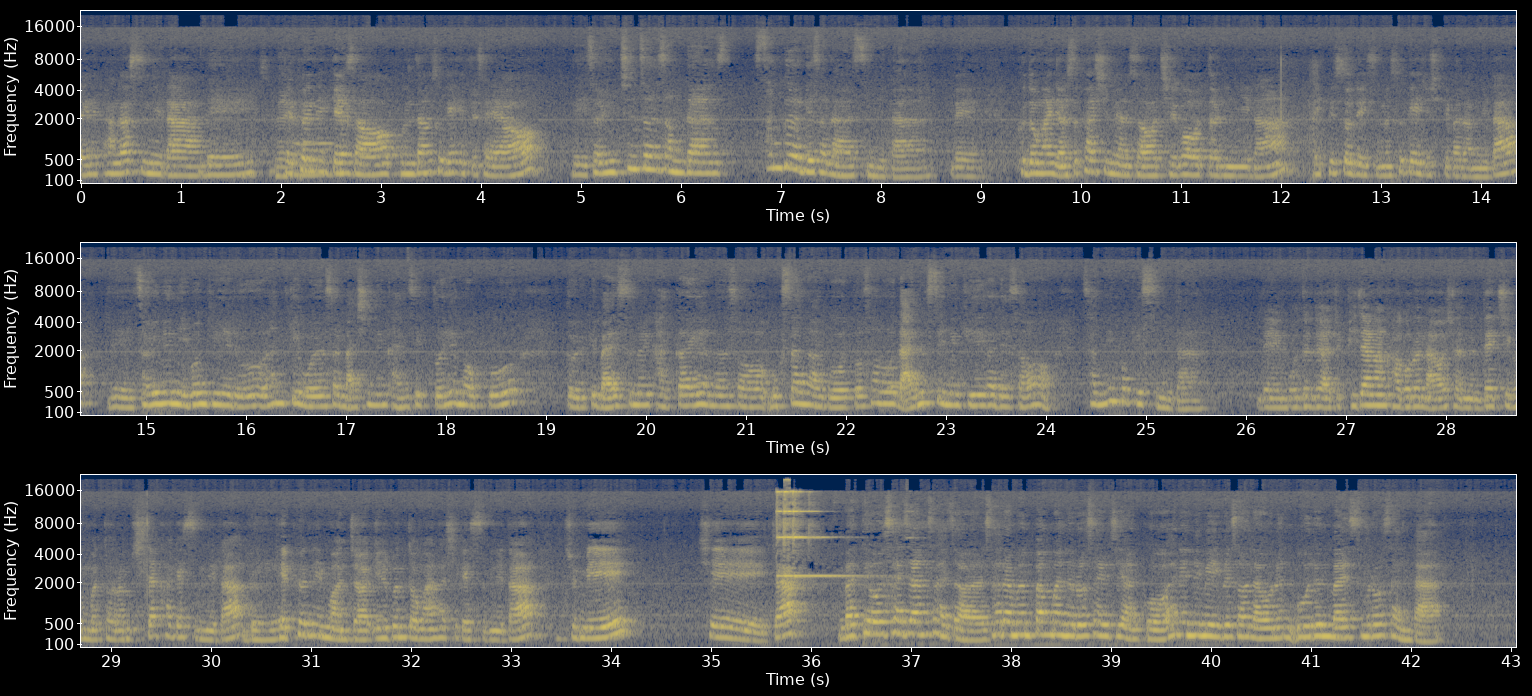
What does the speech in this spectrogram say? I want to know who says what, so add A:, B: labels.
A: 네, 반갑습니다.
B: 네.
A: 대표님께서 본당 소개해 주세요.
B: 네, 저희 춘천성당 3구역에서 나왔습니다.
A: 네, 그동안 연습하시면서 즐거웠던 일이나 에피소드 있으면 소개해 주시기 바랍니다.
B: 네, 저희는 이번 기회로 함께 모여서 맛있는 간식도 해 먹고 또 이렇게 말씀을 가까이 하면서 묵상하고 또 서로 나눌 수 있는 기회가 돼서 참 행복했습니다.
A: 네, 모두들 아주 비장한 각오로 나오셨는데 지금부터 그럼 시작하겠습니다.
B: 네.
A: 대표님 먼저 1분 동안 하시겠습니다. 준비, 시작!
B: 마테오 4장 4절 사람은 빵만으로 살지 않고 하느님의 입에서 나오는 모든 말씀으로 산다.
